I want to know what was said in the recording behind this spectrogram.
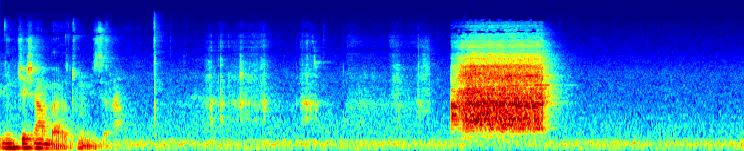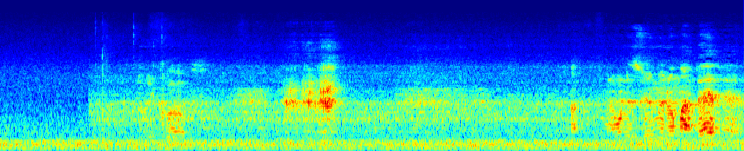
لینکش هم براتون می‌ذارم Pretty close. I want to zoom in on my bed head.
